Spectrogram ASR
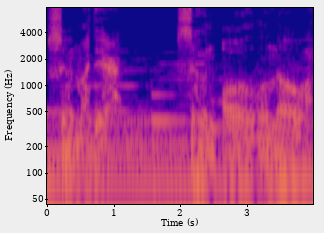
Soon, my dear. Soon all will know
